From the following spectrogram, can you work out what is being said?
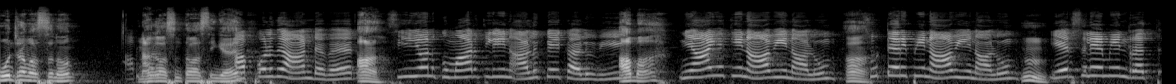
மூன்றாம் வசனம். நாங்க வசனத்தை வாசிங்க. அப்பொழுது ஆண்டவர். சீயோன் குமார்த்திகளின் அழுக்கை கழுவி ஆமா. நியாயத்தின் ஆவியினாலும். சுட்டெரிப்பின் ஆவியினாலும் எருசலேமின் ரத்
